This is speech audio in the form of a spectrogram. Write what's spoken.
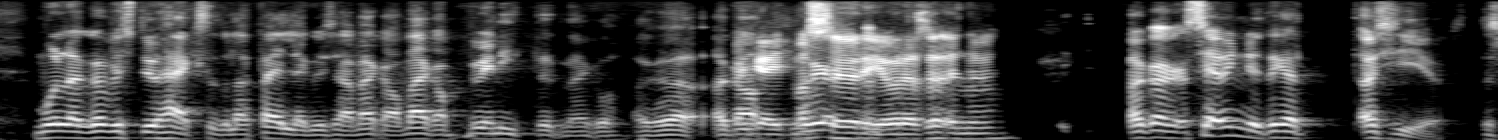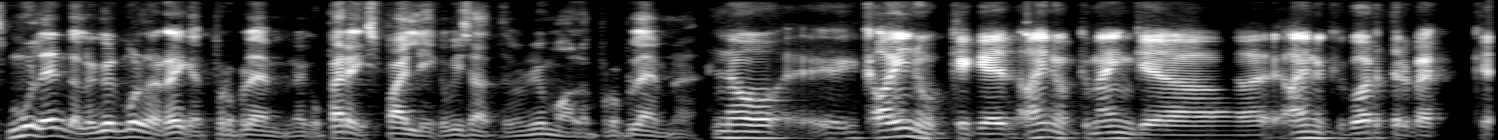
mul on ka vist üheksa tuleb välja, kui sa väga-väga venitad nagu, aga, aga. käid massööri juures on ju aga see on ju tegelikult asi ju, sest mul endal on küll, mul on räigelt probleem nagu päris palliga visata on jumala probleemne. no ainuke, ainuke mängija, ainuke quarterback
